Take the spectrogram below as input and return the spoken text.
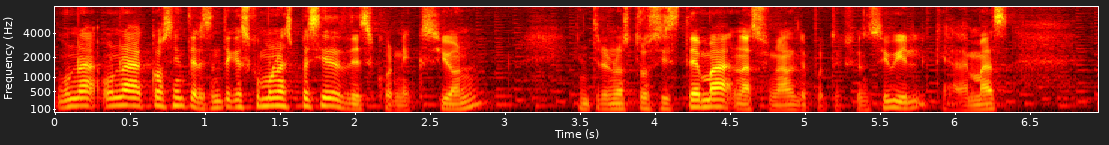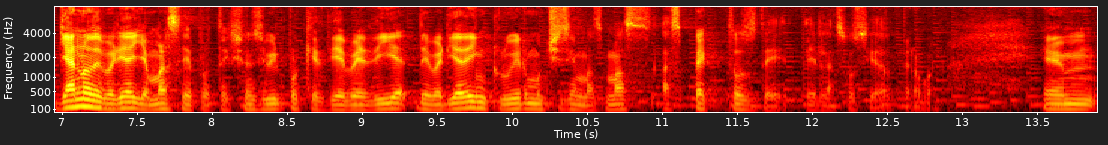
una, una cosa interesante que es como una especie de desconexión entre nuestro Sistema Nacional de Protección Civil, que además ya no debería llamarse de protección civil porque debería, debería de incluir muchísimos más aspectos de, la sociedad. Pero bueno, em,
